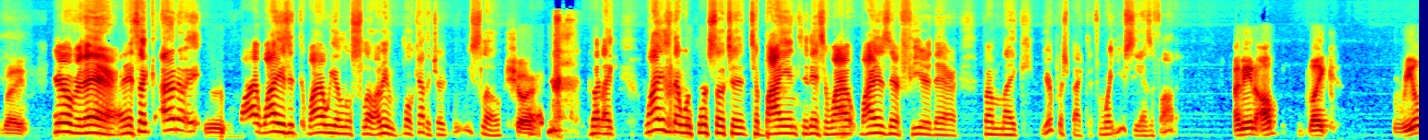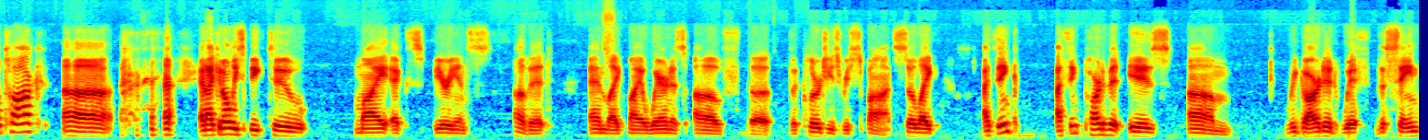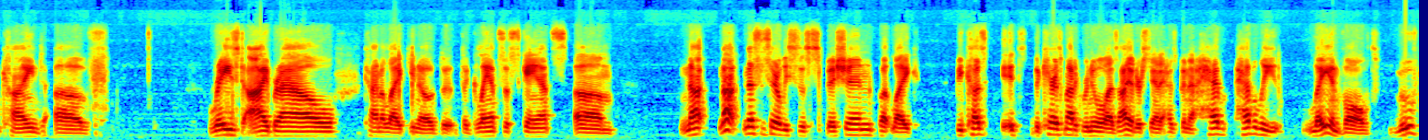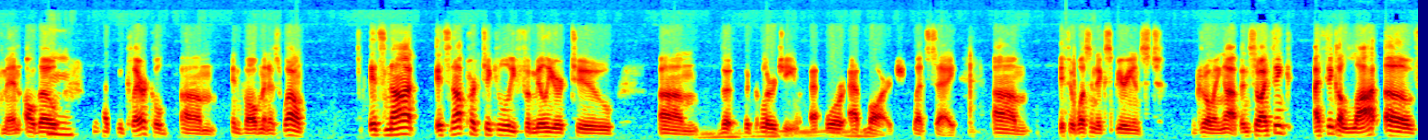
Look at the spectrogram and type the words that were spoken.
right they're over there, and it's like I don't know it, Mm, why why is it why are we a little slow? I mean, well, Catholic Church we slow, sure. but like why is it that we're so slow to to buy into this, and why why is there fear there from like your perspective, from what you see as a father? I mean, I'll like real talk, uh, and I can only speak to my experience of it and like my awareness of the the clergy's response. So like, I think I think part of it is um, regarded with the same kind of raised eyebrow, kind of like you know the the glance askance. Um, not not necessarily suspicion, but like because it's the charismatic renewal, as I understand it, has been a hev- heavily lay involved movement, although Mm. has some clerical um, involvement as well. It's not it's not particularly familiar to um, the the clergy or at large, let's say, um, if it wasn't experienced growing up. And so I think I think a lot of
